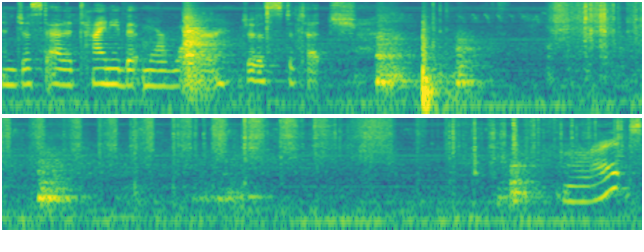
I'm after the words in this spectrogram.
and just add a tiny bit more water, just a touch. All right.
